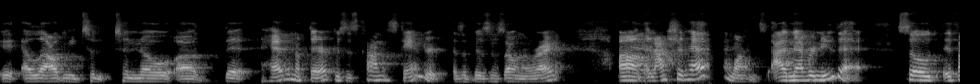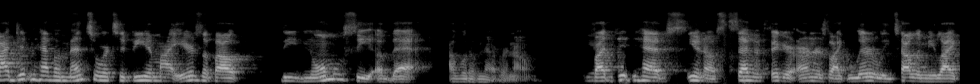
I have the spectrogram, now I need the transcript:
it allowed me to to know uh, that having a therapist is kind of standard as a business owner, right? Um, and I should have one. I never knew that. So if I didn't have a mentor to be in my ears about the normalcy of that, I would have never known. Yeah. If I didn't have, you know, seven figure earners like literally telling me like,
